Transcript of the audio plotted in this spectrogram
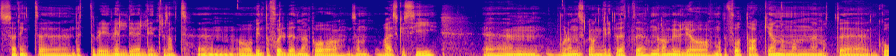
så jeg tenkte eh, dette blir veldig veldig interessant. Og begynte å forberede meg på sånn, hva jeg skulle si, hvordan jeg skulle angripe dette, om det var mulig å måtte, få tak i han, om man måtte gå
